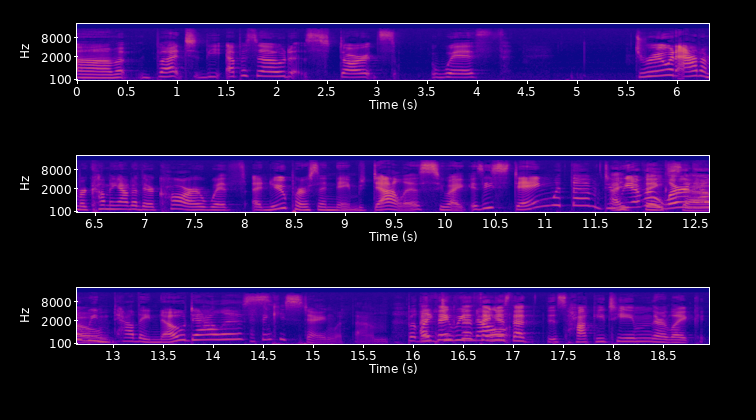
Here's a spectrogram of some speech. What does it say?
Um, but the episode starts with Drew and Adam are coming out of their car with a new person named Dallas. Who I is he staying with them? I we ever learn how we how they know Dallas? I think he's staying with them. But, I like, do think we the thing is that this hockey team, they're like,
